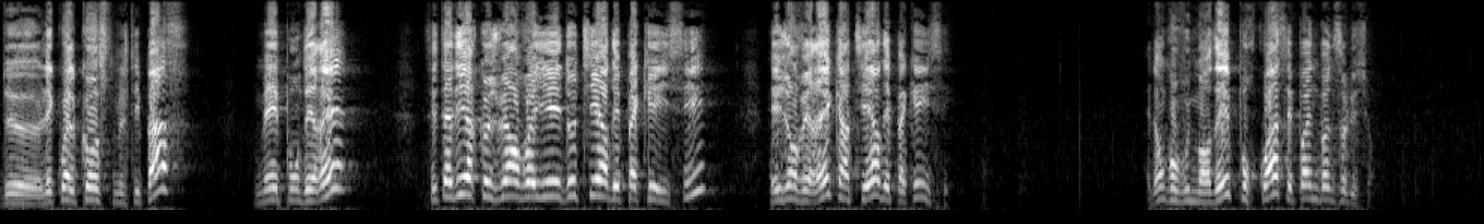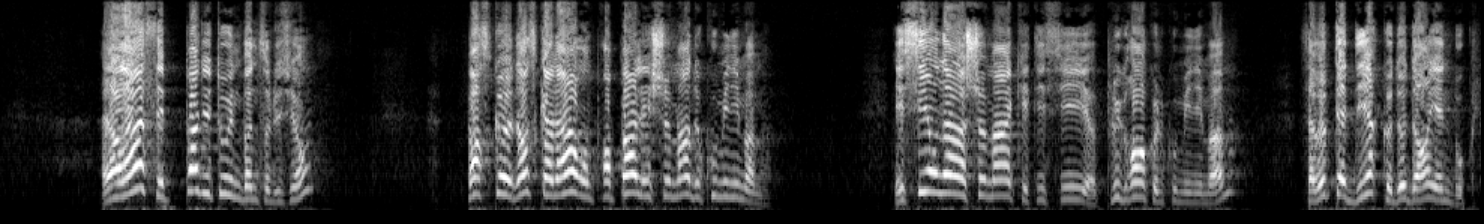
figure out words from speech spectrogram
de l'equal cost multipath, mais pondéré, c'est-à-dire que je vais envoyer deux tiers des paquets ici, et j'enverrai qu'un tiers des paquets ici. Et donc on vous demandait pourquoi ce n'est pas une bonne solution. Alors là, ce n'est pas du tout une bonne solution, parce que dans ce cas-là, on ne prend pas les chemins de coût minimum. Et si on a un chemin qui est ici euh, plus grand que le coût minimum, ça veut peut-être dire que dedans, il y a une boucle.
